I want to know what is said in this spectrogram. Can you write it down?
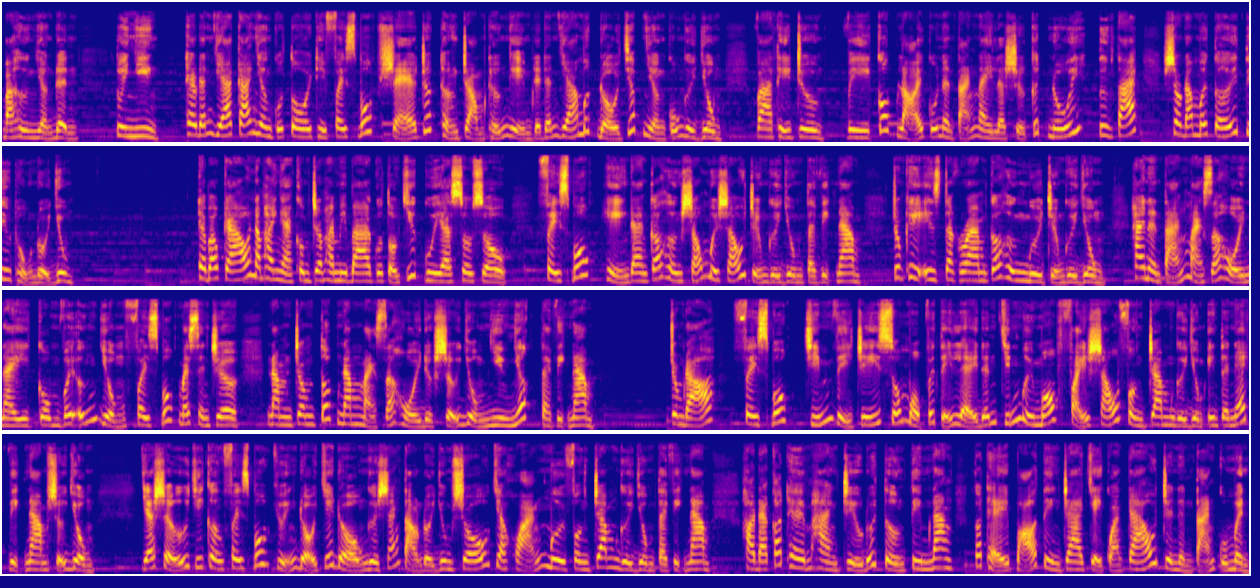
Bà Hường nhận định, tuy nhiên, theo đánh giá cá nhân của tôi thì Facebook sẽ rất thận trọng thử nghiệm để đánh giá mức độ chấp nhận của người dùng và thị trường vì cốt lõi của nền tảng này là sự kết nối, tương tác, sau đó mới tới tiêu thụ nội dung. Theo báo cáo năm 2023 của tổ chức We Are Social, Facebook hiện đang có hơn 66 triệu người dùng tại Việt Nam, trong khi Instagram có hơn 10 triệu người dùng. Hai nền tảng mạng xã hội này cùng với ứng dụng Facebook Messenger nằm trong top 5 mạng xã hội được sử dụng nhiều nhất tại Việt Nam – trong đó, Facebook chiếm vị trí số 1 với tỷ lệ đến 91,6% người dùng Internet Việt Nam sử dụng. Giả sử chỉ cần Facebook chuyển đổi chế độ người sáng tạo nội dung số cho khoảng 10% người dùng tại Việt Nam, họ đã có thêm hàng triệu đối tượng tiềm năng có thể bỏ tiền ra chạy quảng cáo trên nền tảng của mình.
